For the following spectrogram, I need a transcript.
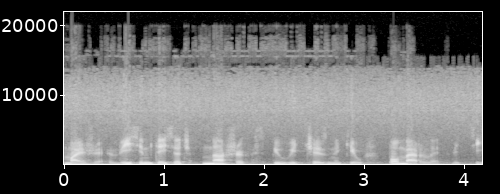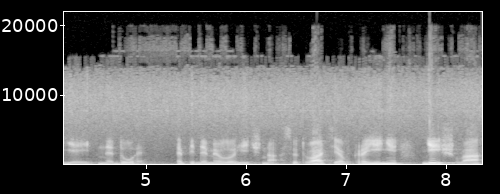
Майже 8 тисяч наших співвітчизників померли від цієї недуги. Епідеміологічна ситуація в країні дійшла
